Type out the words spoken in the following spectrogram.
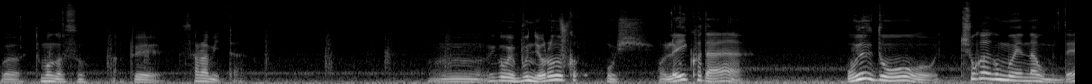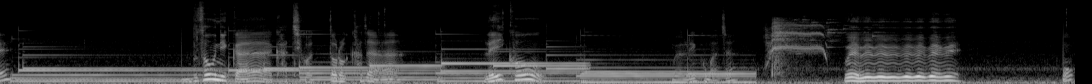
뭐야 도망갔어. 앞에 사람이 있다. 음 이거 왜 문 열어놓고 오씨. 어, 레이커다. 오늘도 추가 근무했나 본데? 무서우니까 같이 걷도록 하자. 레이코. 뭐야 레이코 맞아? 왜 왜 왜 왜 왜 왜 왜? 어?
